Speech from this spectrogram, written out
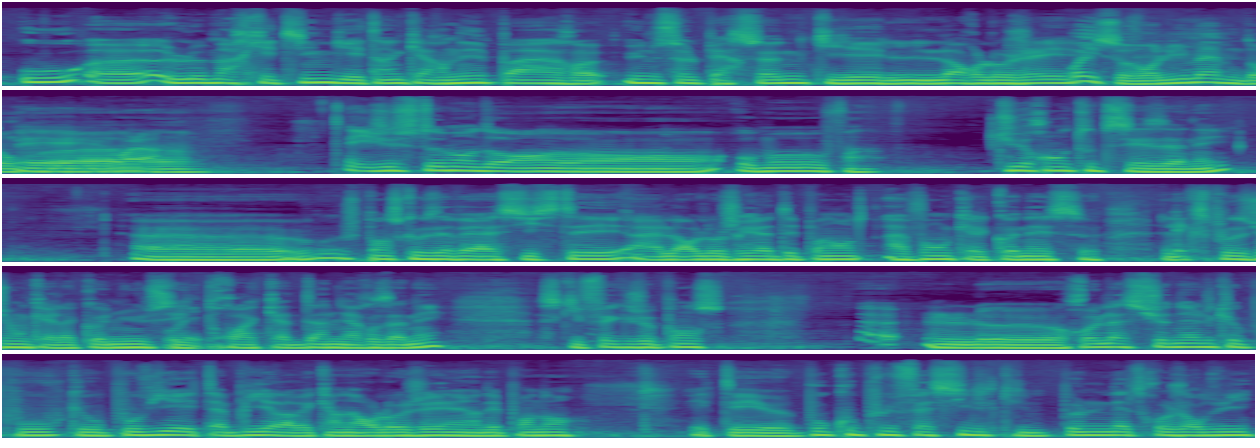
où euh, le marketing est incarné par une seule personne qui est l'horloger. Oui, il se vend lui-même. Donc et, euh, voilà. Et justement, dans, au mot, enfin, durant toutes ces années, euh, je pense que vous avez assisté à l'horlogerie indépendante avant qu'elle connaisse l'explosion qu'elle a connue ces trois, quatre dernières années. Ce qui fait que je pense le relationnel que, que vous pouviez établir avec un horloger indépendant était euh, beaucoup plus facile qu'il peut l'être aujourd'hui.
